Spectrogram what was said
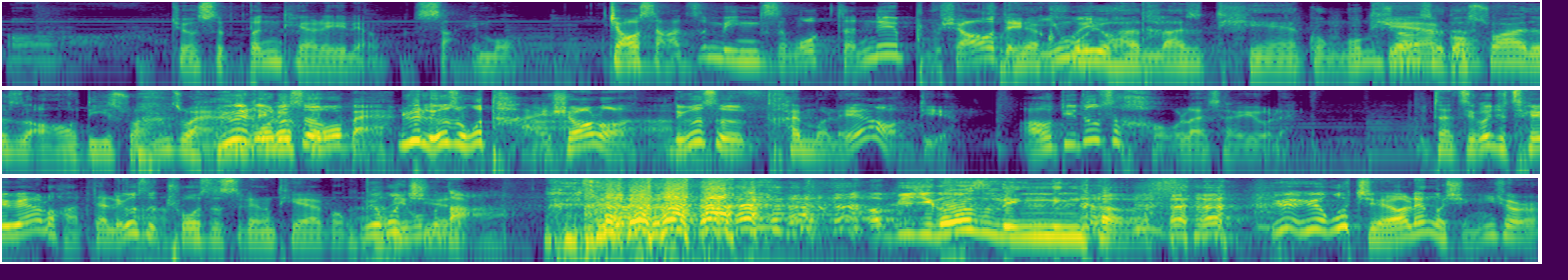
哦，就是本田的一辆赛摩，叫啥子名字我真的不晓得，因为还那是天宫，我们小时候都耍的都是奥迪双钻，因为那个时候因为那个时候我太小了，那个时候还没得奥迪，奥迪都是后来才有的。但这个就扯远了哈，但那个时候确实是辆天宫，因为我记得，哦，毕竟我们是零零后，因为因为我借了两个星星儿，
